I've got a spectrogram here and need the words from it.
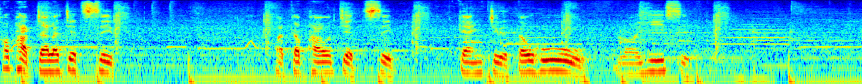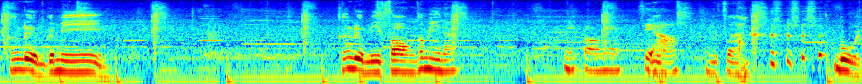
ข้าวผัดจานละเจ็ดสิบผัดกะเพราเจ็ดสิบแกงจืดเต้าหู้ร้อยยี่สิบเครื่องดื่มก็มี เครื่องดื่มมีฟองก็มีนะ มีฟองไงเสียเอามีฟอง บูด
